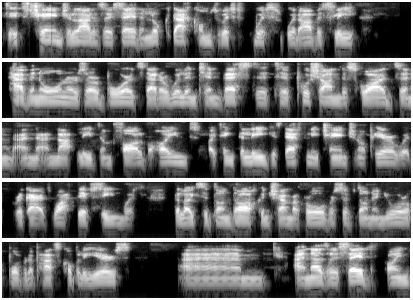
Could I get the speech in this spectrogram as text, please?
it's changed a lot, as I said, and look, that comes with with with obviously having owners or boards that are willing to invest to, to push on the squads and, and and not leave them fall behind. I think the league is definitely changing up here with regards what they've seen with the likes of Dundalk and Shamrock Rovers have done in Europe over the past couple of years. Um, and as I said, I'm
